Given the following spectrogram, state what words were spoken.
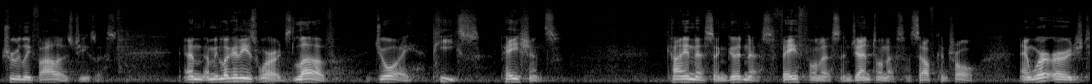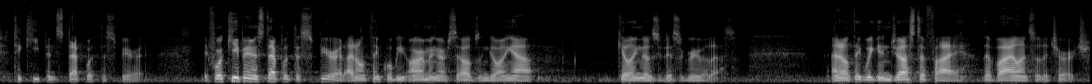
truly follows Jesus. And I mean, look at these words love, joy, peace, patience, kindness and goodness, faithfulness and gentleness and self control. And we're urged to keep in step with the Spirit. If we're keeping in step with the Spirit, I don't think we'll be arming ourselves and going out killing those who disagree with us. I don't think we can justify the violence of the church.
